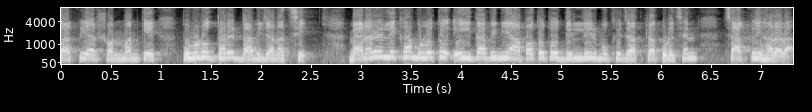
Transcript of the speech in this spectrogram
চাকরি আর সম্মানকে পুনরুদ্ধারের দাবি জানাচ্ছি। ব্যানারে লেখা মূলত এই দাবি নিয়ে আপাতত দিল্লির মুখে যাত্রা করেছেন চাকরিহারারা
